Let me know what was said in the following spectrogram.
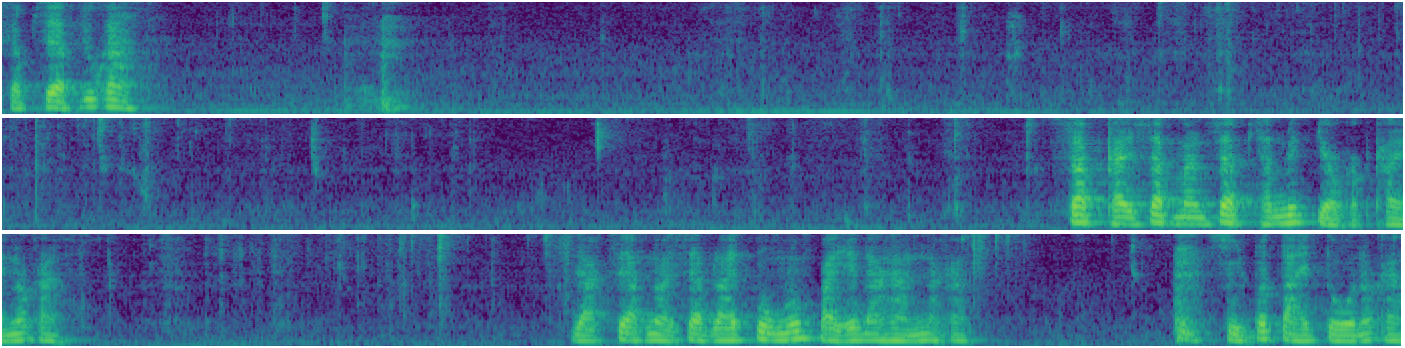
แซ่บอยู่ค่ะแซบไข่แซบมันแซบฉันไม่เกี่ยวกับใครเนาะค่ะ อยากแซบหน่อยแซบหลายปรุงลงไปเห็นอาหารนะคะ สูตรพ่อตายตัวเนาะค่ะ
